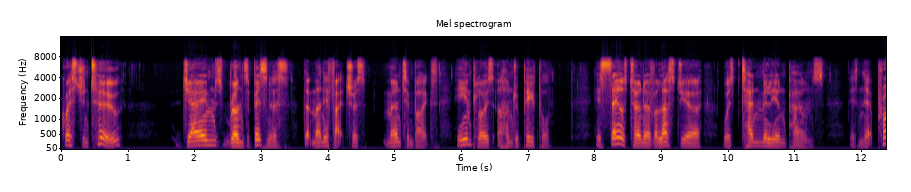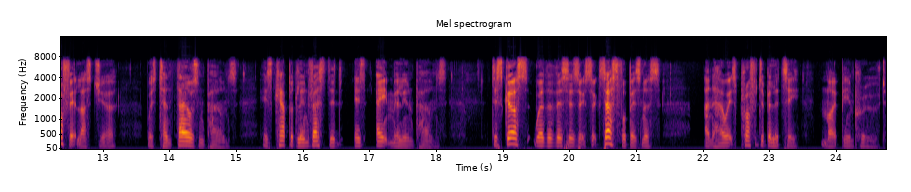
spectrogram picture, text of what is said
Question 2. James runs a business that manufactures mountain bikes. He employs 100 people. His sales turnover last year was 10 million pounds. His net profit last year was 10,000 pounds. His capital invested is 8 million pounds. Discuss whether this is a successful business and how its profitability might be improved.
